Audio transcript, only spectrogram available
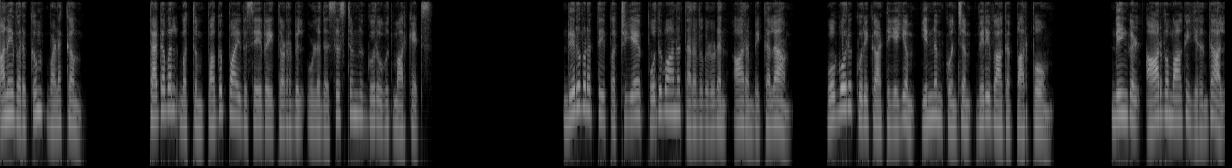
அனைவருக்கும் வணக்கம். தகவல் மற்றும் பகுப்பாய்வு சேவை தொடர்பில் உள்ளது சிஸ்டம் குரு வித் மார்க்கெட்ஸ் நிறுவனத்தை பற்றிய பொதுவான தரவுகளுடன் ஆரம்பிக்கலாம். ஒவ்வொரு குறிகாட்டியையும் இன்னும் கொஞ்சம் விரிவாக பார்ப்போம். நீங்கள் ஆர்வமாக இருந்தால்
